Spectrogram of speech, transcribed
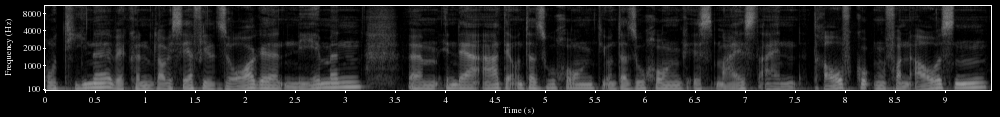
Routine. Wir können, glaube ich, sehr viel Sorge nehmen ähm, in der Art der Untersuchung. Die Untersuchung ist meist ein Draufgucken von außen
